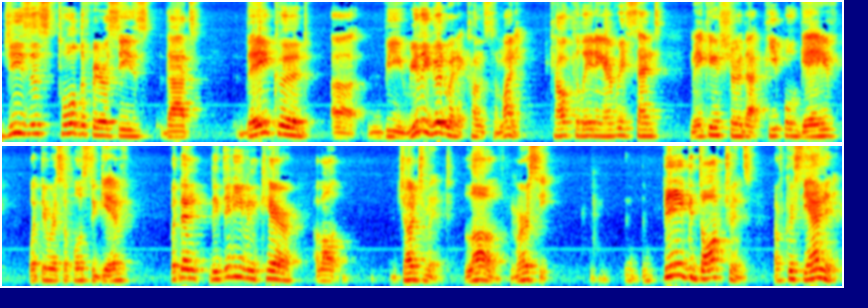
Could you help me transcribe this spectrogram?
Jesus told the Pharisees that they could uh, be really good when it comes to money, calculating every cent, making sure that people gave what they were supposed to give, but then they didn't even care about judgment, love, mercy. Big doctrines of Christianity.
